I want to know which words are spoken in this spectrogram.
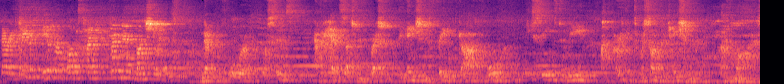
Baron Friedrich, Wilhelm August Heinrich Ferdinand von Steuben. Never before or since have I had such an impression of the ancient fabled god of war. He seems to me a perfect personification of Mars.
